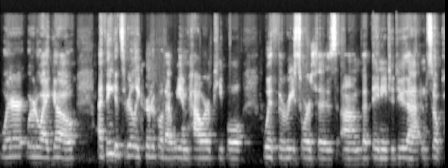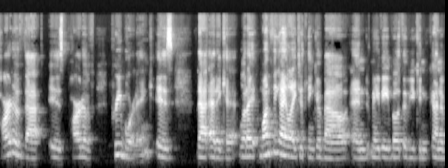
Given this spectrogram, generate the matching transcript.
Where, where do I go? I think it's really critical that we empower people with the resources um, that they need to do that. And so part of that is part of pre-boarding is that etiquette. What I one thing I like to think about, and maybe both of you can kind of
